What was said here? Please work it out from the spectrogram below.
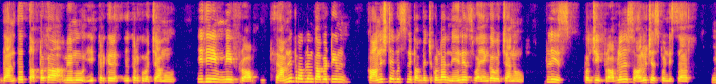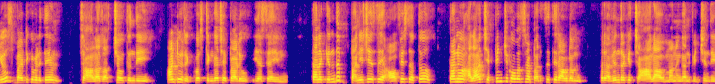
దానితో తప్పక మేము ఇక్కడికి ఇక్కడికి వచ్చాము. ఇది మీ ప్రా ఫ్యామిలీ ప్రాబ్లం కాబట్టి కానిస్టేబుల్స్ని పంపించకుండా నేనే స్వయంగా వచ్చాను. ప్లీజ్ కొంచెం ఈ ప్రాబ్లమ్ని సాల్వ్ చేసుకోండి సార్. న్యూస్ బయటికి వెళితే చాలా రచ్చ అవుతుంది అంటూ రిక్వెస్టింగ్గా చెప్పాడు ఎస్ఐ తన కింద పనిచేసే ఆఫీసర్తో తను అలా చెప్పించుకోవాల్సిన పరిస్థితి రావడం రవీంద్రకి చాలా అవమానంగా అనిపించింది.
